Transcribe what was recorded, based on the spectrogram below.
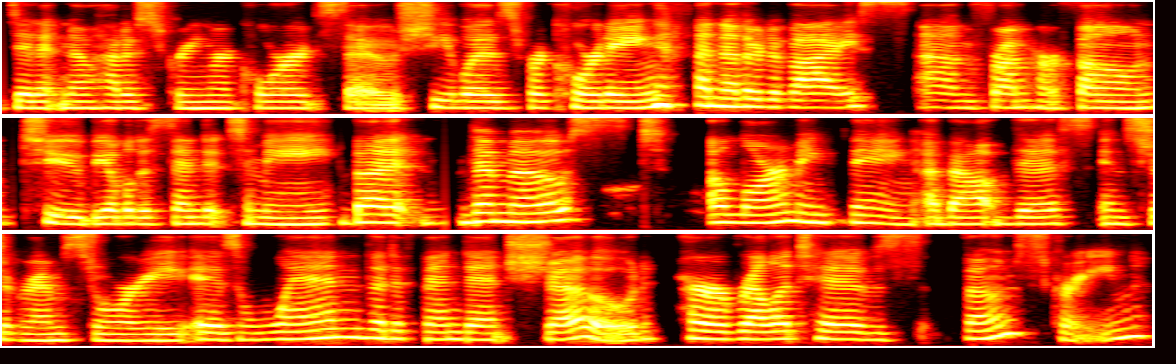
didn't know how to screen record. So she was recording another device um, from her phone to be able to send it to me. But the most alarming thing about this Instagram story is when the defendant showed her relative's phone screen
